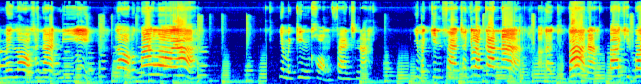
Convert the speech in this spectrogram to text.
ำไมหล่อขนาดนี้ หล่อมากๆเลยอะ อย่ามากินของแฟนฉันนะ อย่ามากินแฟนฉันก็แล้วกันน่ะเอ่อเอ่อบ้านะป้าคิดว่า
